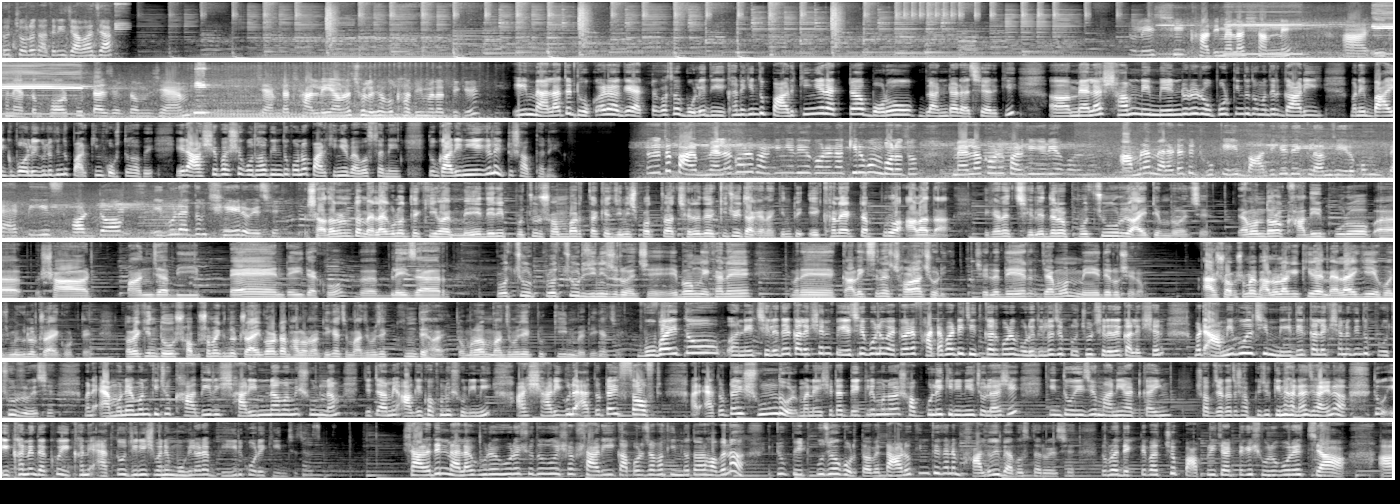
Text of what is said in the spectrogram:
তো চলো তাড়াতাড়ি যাওয়া যাক। চলে এসেছি খাদি মেলার সামনে। আর এইখানে এত ভরপুরটা যে একদম জ্যাম। জ্যামটা ছাড়লেই আমরা চলে যাব খাদি মেলার দিকে। এই মেলাতে ঢোকার আগে একটা কথা বলে দিই এখানে কিন্তু পার্কিংয়ের একটা বড় ব্লান্ডার আছে আর কি। মেলার সামনে মেন রোডের ওপর কিন্তু তোমাদের গাড়ি মানে বাইক বল এগুলো কিন্তু পার্কিং করতে হবে। এর আশেপাশে কোথাও কিন্তু কোনো পার্কিংয়ের ব্যবস্থা নেই। তো গাড়ি নিয়ে গেলে একটু সাবধানে। তো মেলা করে পার্কিং এরিয়া করে না? কীরকম বলো তো? মেলা করে পার্কিং এরিয়া করে না? আমরা মেলাটাতে ঢুকেই বাঁদিকে দেখলাম যে এরকম প্যাটিস হটডগ এগুলো একদম ছেয়ে রয়েছে। সাধারণত মেলাগুলোতে কি হয়, মেয়েদেরই প্রচুর সম্ভার থাকে, জিনিসপত্র আর ছেলেদের কিছুই থাকে না, কিন্তু এখানে একটা পুরো আলাদা। এখানে ছেলেদেরও প্রচুর আইটেম রয়েছে। যেমন ধরো খাদির পুরো শার্ট, পাঞ্জাবি, প্যান্ট, এই দেখো ব্লেজার, প্রচুর প্রচুর জিনিস রয়েছে। এবং এখানে মানে কালেকশনের ছড়াছড়ি, ছেলেদের যেমন, মেয়েদেরও সেরম। আর সবসময় ভালো লাগে কি হয়, মেলায় গিয়ে হজমিগুলো ট্রাই করতে। তবে কিন্তু সবসময় কিন্তু ট্রাই করাটা ভালো না, ঠিক আছে? মাঝে মাঝে কিনতে হয়, তোমরাও মাঝে মাঝে একটু কিনবে, ঠিক আছে? বুবাই তো মানে ছেলেদের কালেকশন পেয়েছে বলেও একেবারে ফাটাফাটি চিৎকার করে বলে দিল যে প্রচুর ছেলেদের কালেকশন বাট আমি বলছি মেয়েদের কালেকশনও কিন্তু প্রচুর রয়েছে। মানে এমন এমন কিছু খাদির শাড়ির নাম আমি শুনলাম, যেটা আমি আগে কখনো শুনিনি, আর শাড়িগুলো এতটাই সফট আর এতটাই সুন্দর মানে সেটা দেখলে মনে হয় সবগুলোই কিনে নিয়ে চলে আসি, কিন্তু ওই যে মানি আটকাইং, সব জায়গাতে সব কিছু কিনে আনা যায় না, তো এখানে দেখো, এখানে এত জিনিস মানে মহিলারা ভিড় করে কিনছে। সারাদিন মেলা ঘুরে ঘুরে শুধু ওইসব শাড়ি, কাপড়, জামা কিনলে তো আর হবে না, একটু পেট পুজোও করতে হবে। তারও কিন্তু এখানে ভালোই ব্যবস্থা রয়েছে। তোমরা দেখতে পাচ্ছ পাপড়ি চাট থেকে শুরু করে চা,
